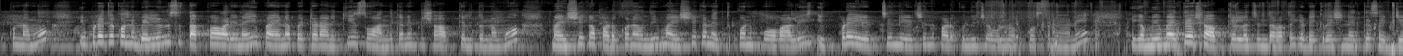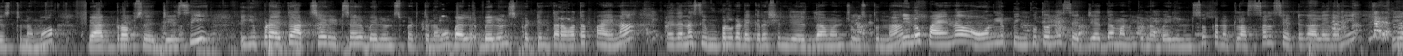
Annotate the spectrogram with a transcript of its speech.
పెట్టుకున్నాము. ఇప్పుడైతే కొన్ని బెలూన్స్ తక్కువ పడినాయి పైన పెట్టడానికి. సో అందుకని ఇప్పుడు షాప్కి వెళ్తున్నాము. మైషిక పడుకొని ఉంది. మైషికని ఎత్తుకొని పోవాలి. ఇప్పుడే ఏడ్చింది ఏడ్చింది పడుకుంది చెవులు నొప్పి వస్తున్నాయని ఇక మేమైతే షాప్కి వెళ్ళొచ్చిన తర్వాత ఇక డెకరేషన్ అయితే సెట్ చేస్తున్నాము. బ్యాక్ డ్రాప్ సెట్ చేసి ఇక ఇప్పుడైతే అటు సైడ్ ఇటు సైడ్ బెలూన్స్ పెడుతున్నాము. బెలూన్స్ పెట్టిన తర్వాత పైన ఏదైనా సింపుల్గా డెకరేషన్ చేద్దామని చూస్తున్నా. నేను పైన ఓన్లీ పింక్తోనే సెట్ చేద్దాం అనుకున్న బెలూన్స్ కానీ అట్లా అస్సలు సెట్ కాలేదని ఇక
